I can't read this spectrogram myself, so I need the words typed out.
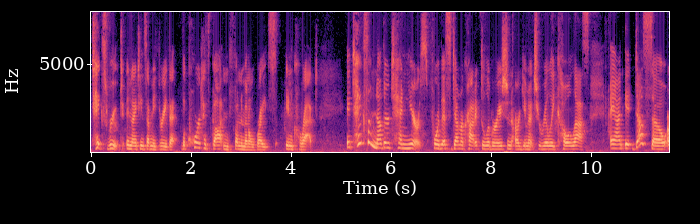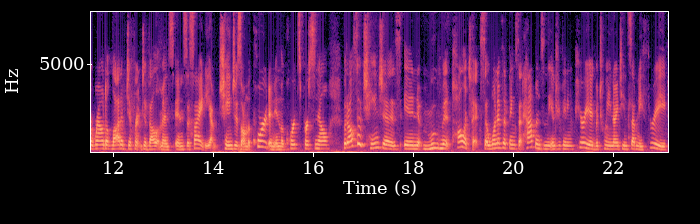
takes root in 1973 that the court has gotten fundamental rights incorrect. It takes another 10 years for this democratic deliberation argument to really coalesce. And it does so around a lot of different developments in society um, changes on the court and in the court's personnel, but also changes in movement politics. So, one of the things that happens in the intervening period between 1973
